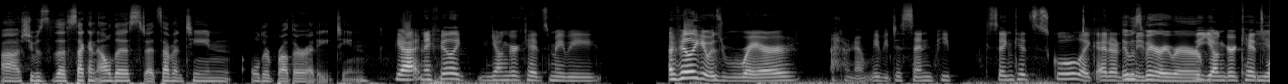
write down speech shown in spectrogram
Uh, she was the second eldest at 17, older brother at 18. Yeah, and I feel like younger kids maybe. I feel like it was rare. I don't know, maybe to send people send kids to school. Like I don't. Know. It was very rare. The younger kids Yeah,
